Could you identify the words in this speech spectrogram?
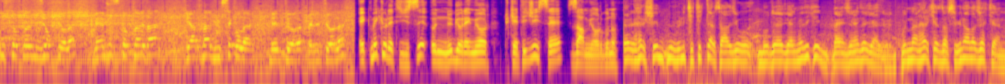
Un stoklarımız yok diyorlar. Mevcut stokları da fiyatlar yüksek olarak belirtiyorlar. belirtiyorlar. Ekmek üreticisi önünü göremiyor. Tüketici ise zam yorgunu. Her, her şey birbirini tetikler. Sadece o buğdaya gelmedi ki benzine de geldi. Bundan herkes nasibini alacak yani.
